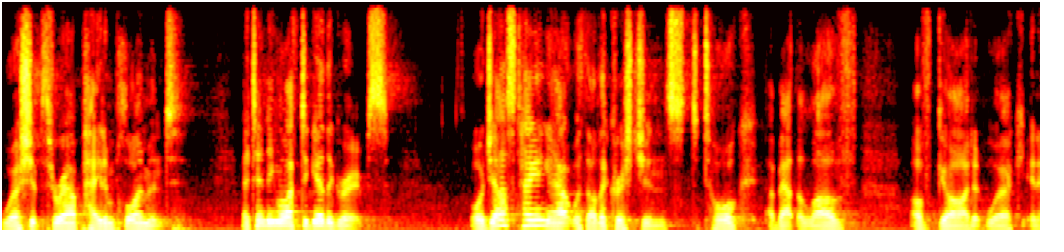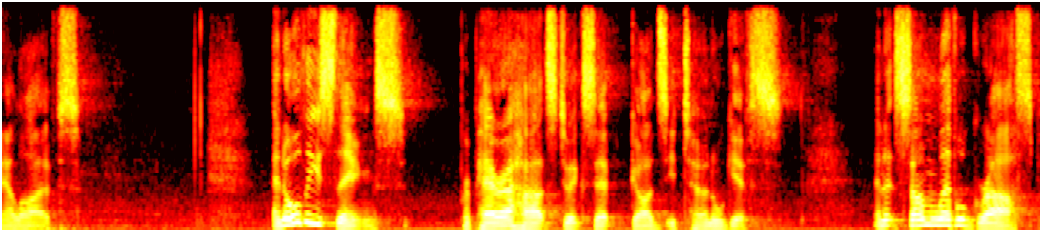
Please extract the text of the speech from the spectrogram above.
worship through our paid employment, attending Life Together groups, or just hanging out with other Christians to talk about the love of God at work in our lives. And all these things prepare our hearts to accept God's eternal gifts and at some level grasp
